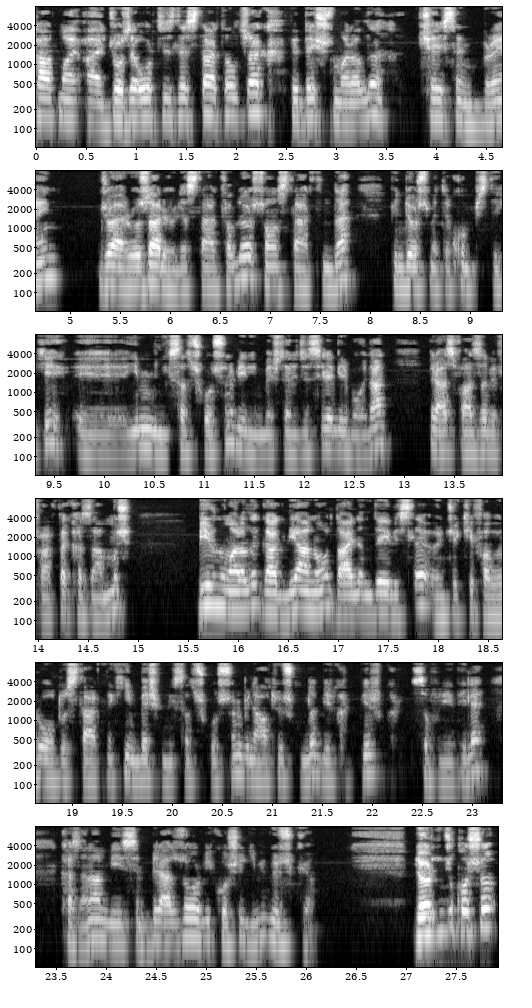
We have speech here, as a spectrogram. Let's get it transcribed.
Caught My Eye Jose Ortiz ile start alacak ve 5 numaralı Jason Brain Joel Rosario ile start alıyor. Son startında 1400 metre kum pistteki e, 20 binlik satış koşusunu 1.25 derecesiyle bir boydan biraz fazla bir farkla kazanmış. Bir numaralı Gagliano, Dylan Davis'le önceki favori olduğu startındaki 25 binlik satış koşusunu 1600 kumda 1.41.07 ile kazanan bir isim. Biraz zor bir koşu gibi gözüküyor. Dördüncü koşu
